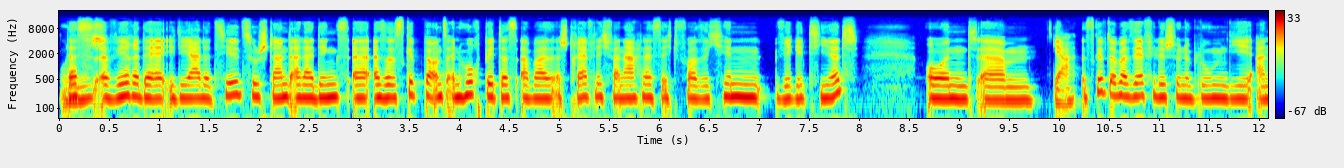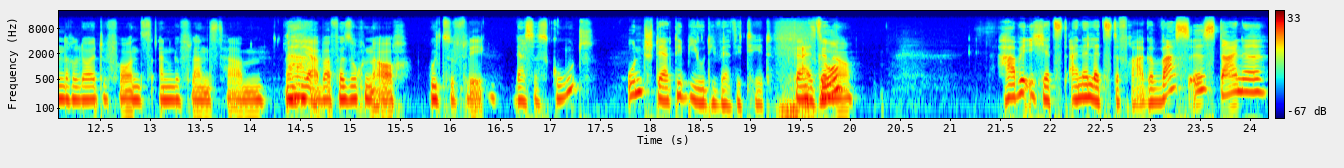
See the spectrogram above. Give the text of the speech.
Das nicht? äh, wäre der ideale Zielzustand. Allerdings, äh, also es gibt bei uns ein Hochbeet, das aber sträflich vernachlässigt vor sich hin vegetiert. Und ähm, ja, es gibt aber sehr viele schöne Blumen, die andere Leute vor uns angepflanzt haben. Und Ah. wir aber versuchen auch gut zu pflegen. das ist gut und stärkt die Biodiversität. Ganz also genau. habe ich jetzt eine letzte Frage. Was ist deine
